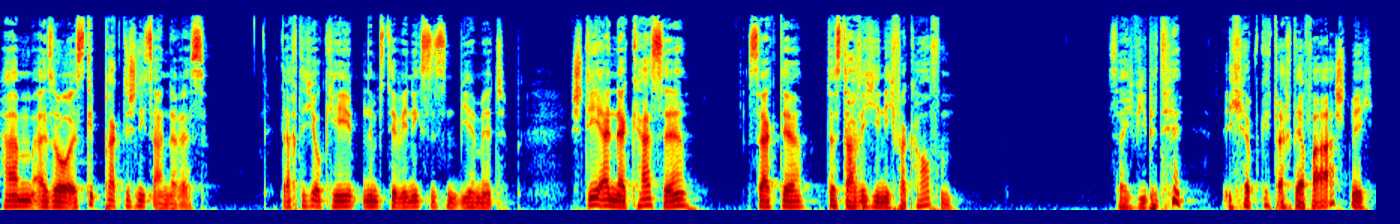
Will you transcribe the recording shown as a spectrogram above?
haben, also es gibt praktisch nichts anderes. Dachte ich, okay, nimmst dir wenigstens ein Bier mit. Steh an der Kasse, sagt er, das darf ich Ihnen nicht verkaufen. Sag ich, wie bitte? Ich habe gedacht, er verarscht mich.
